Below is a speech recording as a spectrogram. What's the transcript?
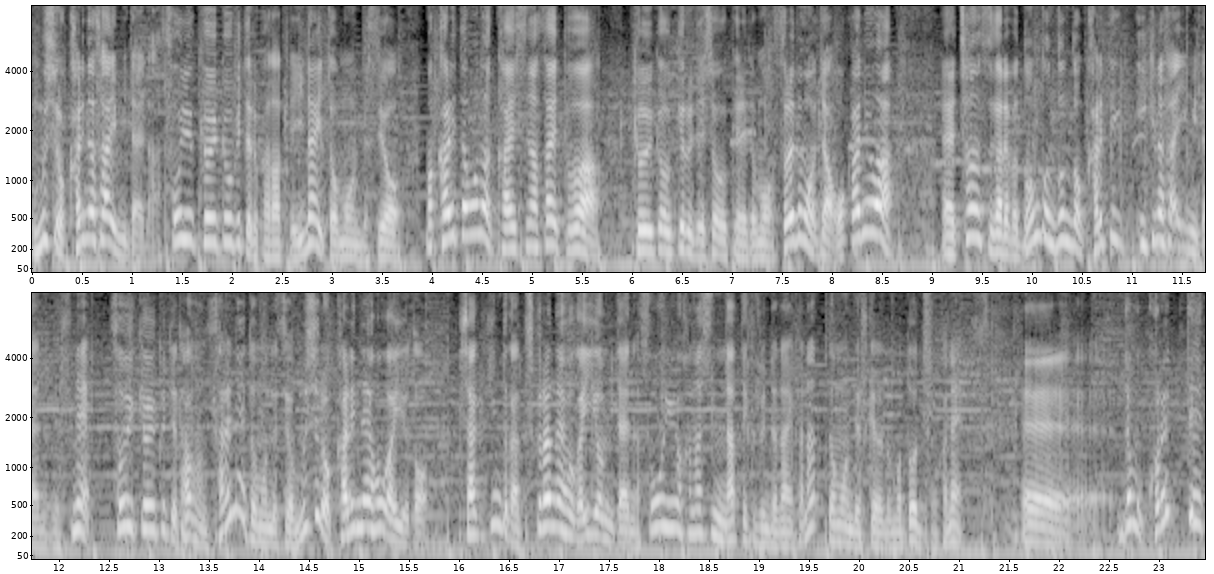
むしろ借りなさいみたいなそういう教育を受けてる方っていないと思うんですよ。まあ、借りたものは返しなさいとは教育を受けるでしょうけれどもそれでもじゃあお金はえーチャンスがあればどんどんどんどん借りていきなさいみたいなですねそういう教育って多分されないと思うんですよ。むしろ借りない方がいいよと。借金とか作らない方がいいよみたいなそういう話になってくるんじゃないかなって思うんですけれどもどうでしょうかね、えーでもこれって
